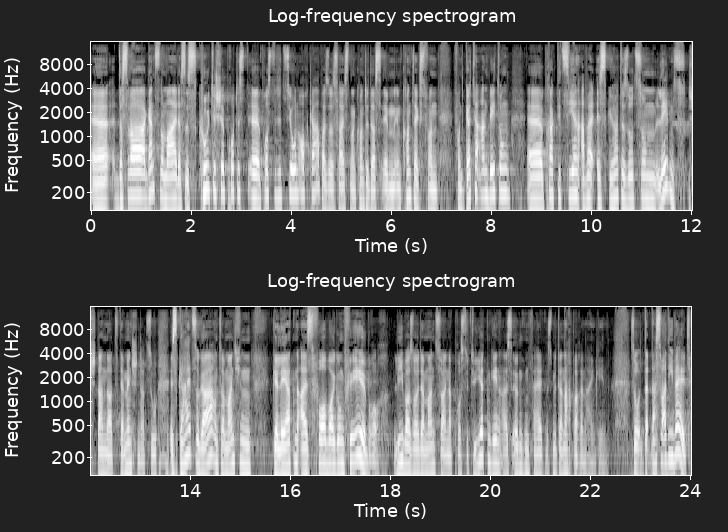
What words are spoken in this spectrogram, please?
Äh, das war ganz normal, dass es kultische äh, Prostitution auch gab. Also das heißt, man konnte das im, im Kontext von, von Götteranbetung äh, praktizieren, aber es gehörte so zum Lebensstandard der Menschen dazu. Es galt sogar unter manchen Gelehrten als Vorbeugung für Ehebruch. Lieber soll der Mann zu einer Prostituierten gehen, als irgendein Verhältnis mit der Nachbarin eingehen. So, das war die Welt.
